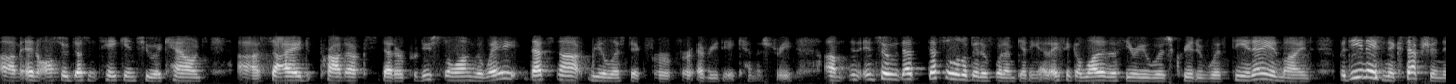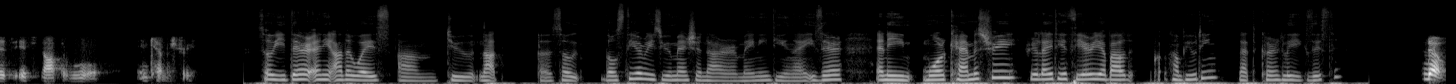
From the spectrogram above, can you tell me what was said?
um, and also doesn't take into account uh, side products that are produced along the way, that's not realistic for, for everyday chemistry. Um, and, and, so that, that's a little bit of what I'm getting at. I think a lot of the theory was created with DNA in mind, but DNA is an exception. It's, it's not the rule in chemistry. So, is there any other ways um, to not? Uh, so, those theories you mentioned are mainly DNA. Is there any more chemistry related theory about computing that currently existing? No,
